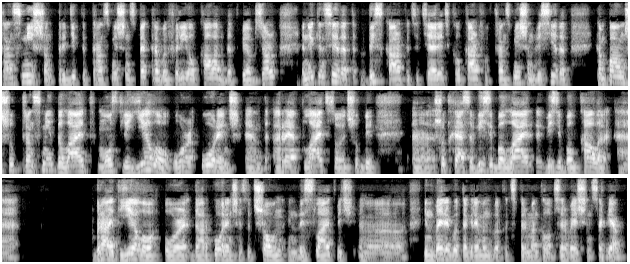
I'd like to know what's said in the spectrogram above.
transmission, predicted transmission spectra with real color that we observe. And you can see that this curve, it's a theoretical curve of transmission. We see that compound should transmit the light mostly yellow or orange and red light. So it should be, uh, should has a visible light visible color uh, bright yellow or dark orange as it's shown in this slide, which uh, in very good agreement with experimental observations again.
